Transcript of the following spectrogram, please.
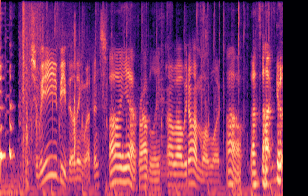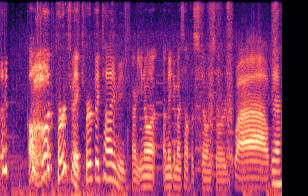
Should we be building weapons? Oh, yeah, probably. Oh well, we don't have more wood. Oh, that's not good. Oh, look, perfect. Perfect timing. All right, you know what? I'm making myself a stone sword. Wow. Yeah,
